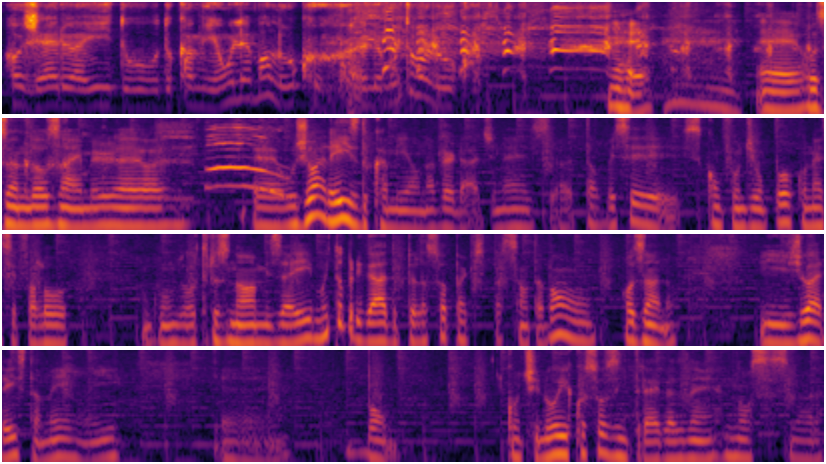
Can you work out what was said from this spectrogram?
Rogério aí do, do caminhão, ele é maluco. Ele é muito maluco. É, é Rosana do Alzheimer, é, é o Juarez do caminhão, na verdade, né? Cê- Talvez você se confundiu um pouco, né? Você falou alguns outros nomes aí. Muito obrigado pela sua participação, tá bom, Rosano? E Juarez também aí. É, bom, continue com suas entregas, né? Nossa senhora.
